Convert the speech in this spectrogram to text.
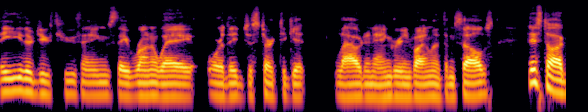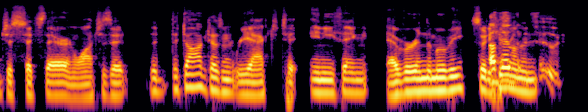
they either do two things they run away or they just start to get loud and angry and violent themselves. This dog just sits there and watches it. The, the dog doesn't react to anything ever in the movie. So to Other hear on than the food.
